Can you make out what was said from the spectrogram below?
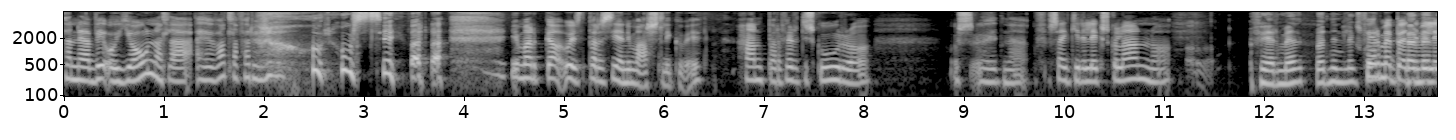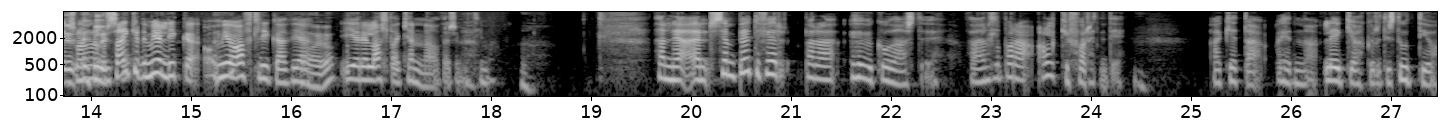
þannig að við og Jón alltaf hefur alltaf farið úr húsi bara í marga, veist, bara síðan í mars líku við hann bara fer út í skúr og, og hérna, sækir í leikskólan og, Fer með bönnin í leikskóla? fer með börnum í leikskólan og sækir þetta mjög, líka, mjög oft líka því að Já, já. ég er alltaf að kenna á þessum tíma þannig að en sem betur fer bara höfu góða aðstöðu það er náttúrulega bara algjör forréttindi að geta hérna, leikja okkur út í stúdíu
